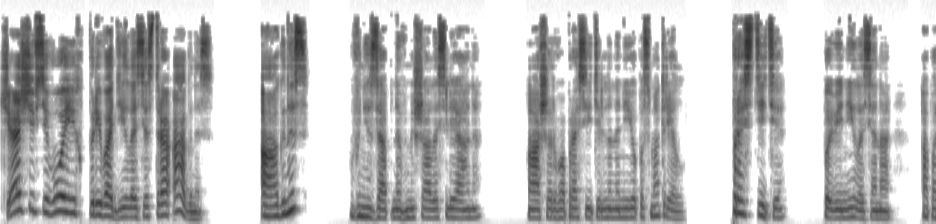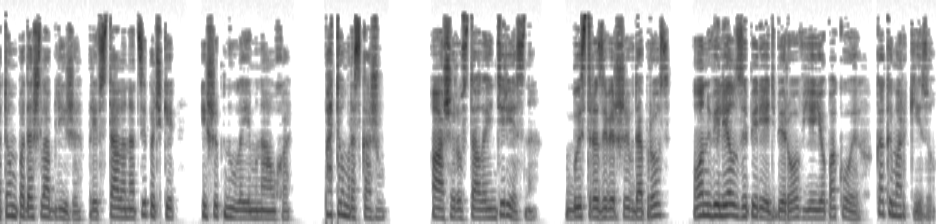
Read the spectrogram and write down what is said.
Чаще всего их приводила сестра Агнес. «Агнес?» — внезапно вмешалась Лиана. Ашер вопросительно на нее посмотрел. «Простите», — повинилась она, а потом подошла ближе, привстала на цыпочки и шепнула ему на ухо. «Потом расскажу». Ашеру стало интересно. Быстро завершив допрос, он велел запереть бюро в ее покоях, как и маркизу.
